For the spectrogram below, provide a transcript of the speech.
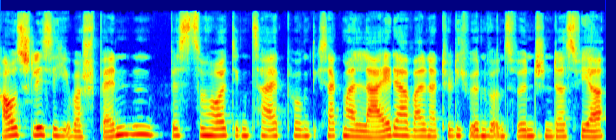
ausschließlich über Spenden bis zum heutigen Zeitpunkt. Ich sag mal leider, weil natürlich würden wir uns wünschen, dass wir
